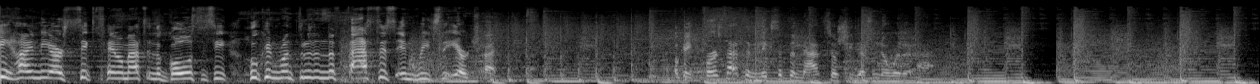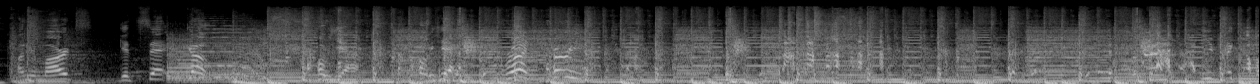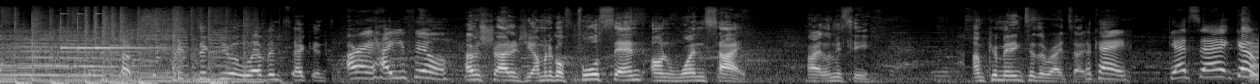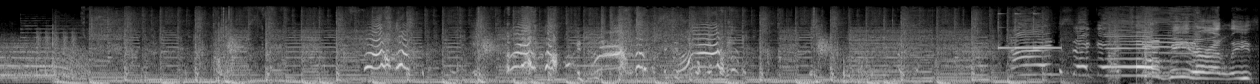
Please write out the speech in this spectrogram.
Behind me are six panel mats, and the goal is to see who can run through them the fastest and reach the air track. Okay, first I have to mix up the mats so she doesn't know where they're at. On your marks, get set, go. Oh yeah, oh yeah. Run, hurry. you pick you 11 seconds. All right, how you feel? I have a strategy. I'm gonna go full send on one side. All right, let me see. I'm committing to the right side. Okay, get set, go. Nine seconds! I beat her at least.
